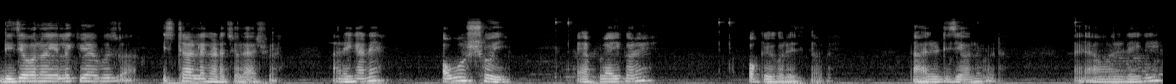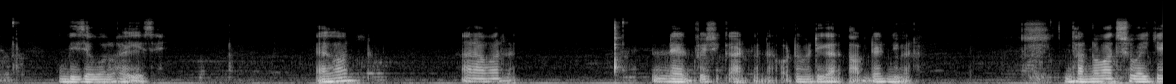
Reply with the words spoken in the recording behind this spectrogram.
ডিজেবল হয়ে গেলে কীভাবে বুঝবা? স্টার লেখাটা চলে আসবে। আর এখানে অবশ্যই অ্যাপ্লাই করে ওকে করে দিতে হবে। তাহলে ডিজেবল হবে না। আমার এটা কি ডিজেবল হয়ে গেছে। এখন আর আমার নেট বেশি কাটবে না অটোমেটিক আর আপডেট নেবে না। ধন্যবাদ সবাইকে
